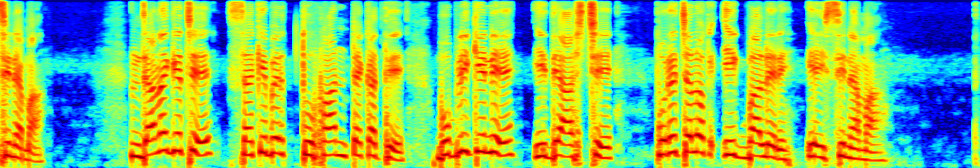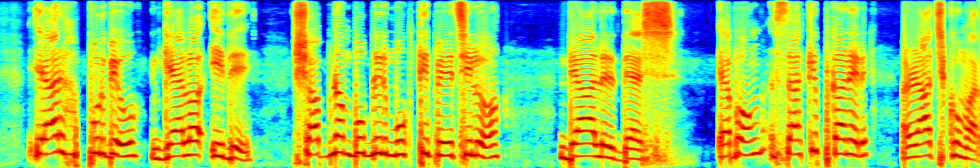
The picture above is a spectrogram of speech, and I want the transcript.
সিনেমা। জানা গেছে, সাকিবের তুফান টেকাতে বুবলিকে নিয়ে ঈদে আসছে পরিচালক ইকবালের এই সিনেমা। এর পূর্বেও গেল ঈদে শবনম বুবলির মুক্তি পেয়েছিল দেয়ালের দেশ এবং সাকিব খানের রাজকুমার।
